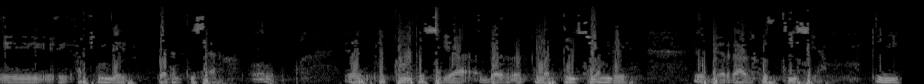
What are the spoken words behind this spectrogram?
eh, a fin de garantizar, como decía, la obtención de, verdad, justicia y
